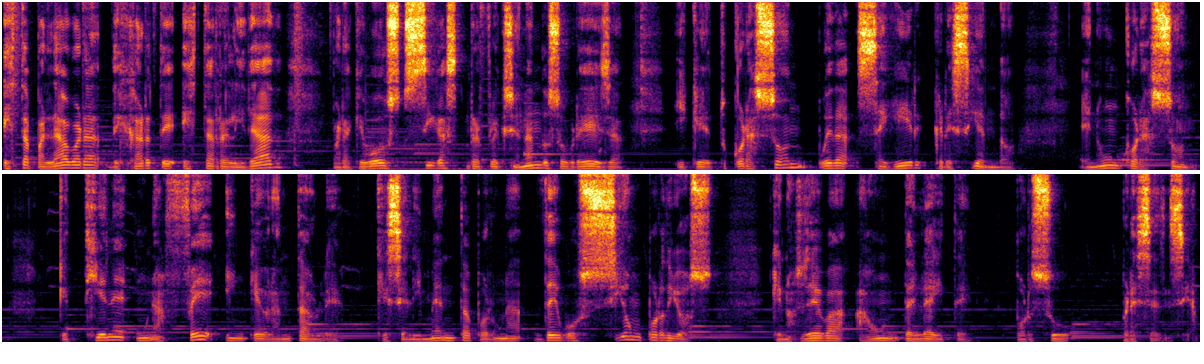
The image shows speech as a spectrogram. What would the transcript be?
esta palabra, dejarte esta realidad para que vos sigas reflexionando sobre ella y que tu corazón pueda seguir creciendo en un corazón que tiene una fe inquebrantable, que se alimenta por una devoción por Dios, que nos lleva a un deleite por su presencia.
